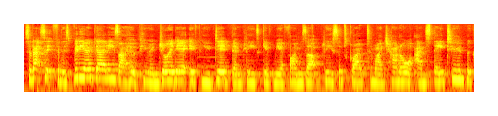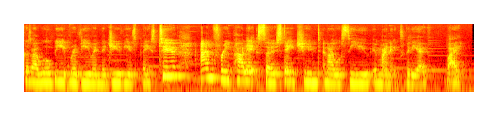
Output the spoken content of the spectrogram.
so that's it for this video girlies. I hope you enjoyed it. If you did then please give me a thumbs up. Please subscribe to my channel and stay tuned because I will be reviewing the Juvia's Place 2 and free palette. So stay tuned and I will see you in my next video. Bye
